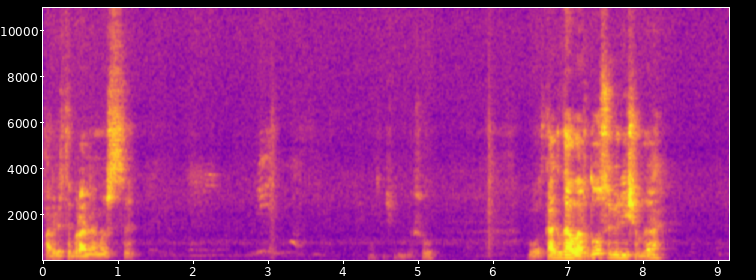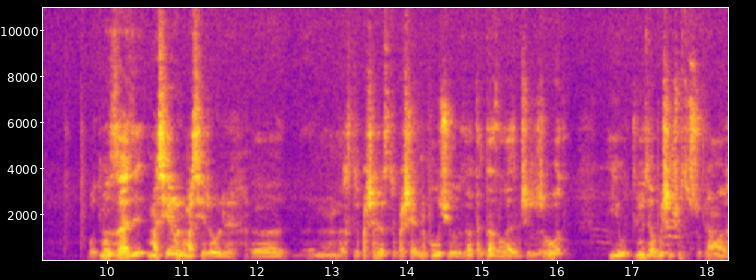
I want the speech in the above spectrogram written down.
паравертебральные мышцы. Сейчас еще не дошел. Вот. Когда лордоз увеличим, да, вот мы сзади массировали, массировали, э, раскрепощали, раскрепощали, не получилось, да, тогда залазим через живот, и вот люди обычно чувствуют, что прямо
